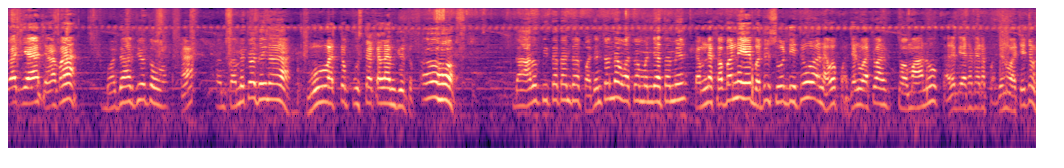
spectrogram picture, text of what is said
જણાભા બજાર ગયો તો? હા? અને તમે ક્યાં જઈને આયા? હું આજ તો પુસ્તકાલય ગયો તો. ઓહો. દારૂ પીતા તા ને ભજન ભજન ના વાંચવા માંડ્યા તમે? તમને ખબર નહીં એ બધું છોડી દીધું અને હવે ભજન વાંચવા ચોમાનું. ઘરે બેઠા બેઠા ભજન વાંચે છો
